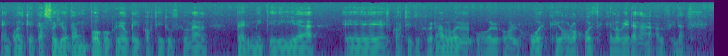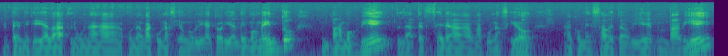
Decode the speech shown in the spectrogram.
En cualquier caso yo tampoco creo que el constitucional permitiría eh, el constitucional o el, juez que, o los jueces que lo vieran al final. Permitiría una, una, vacunación obligatoria. De momento vamos bien, la tercera vacunación ha comenzado y bien, va bien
